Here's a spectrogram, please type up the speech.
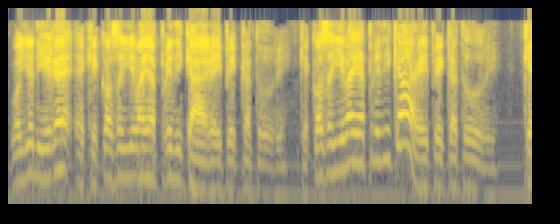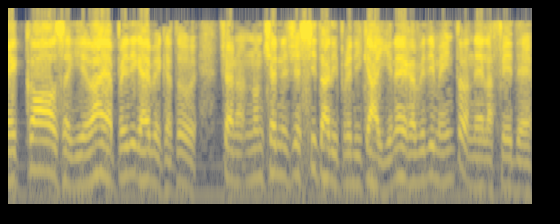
Voglio dire, eh, che cosa gli vai a predicare ai peccatori? Che cosa gli vai a predicare ai peccatori? Che cosa gli vai a predicare ai peccatori? Cioè non c'è necessità di predicargli né il ravvedimento né la fede,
